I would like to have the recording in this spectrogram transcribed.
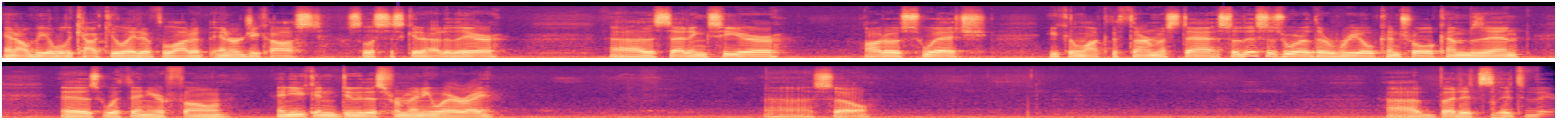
And I'll be able to calculate a lot of energy cost. So let's just get out of there. Uh, the settings here, auto switch. You can lock the thermostat. So this is where the real control comes in is within your phone. And you can do this from anywhere, right? Uh, so uh, but it's it's very.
